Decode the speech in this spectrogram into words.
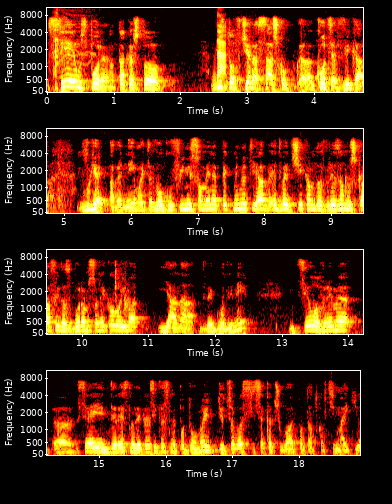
се е успорено, така што да. Исто вчера Сашко Коцев вика, Луѓе, абе немојте волку фини со мене 5 минути, ја едва чекам да влезам у шкаф и да зборам со некого, има Јана две години и цело време се е интересно дека сите сме по дома и децава си се качуваат по татковци, мајки,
